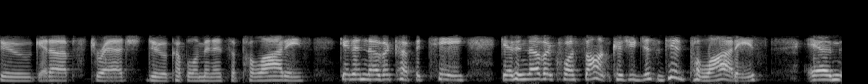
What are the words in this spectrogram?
to get up, stretch, do a couple of minutes of Pilates, get another cup of tea, get another croissant because you just did Pilates, and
